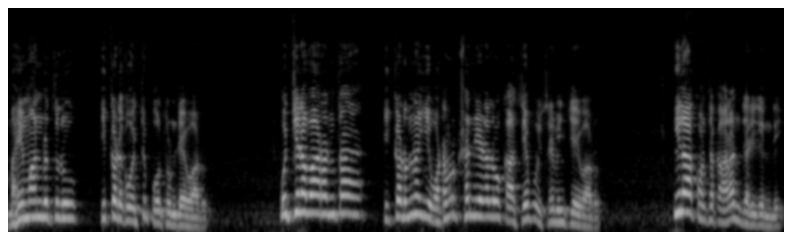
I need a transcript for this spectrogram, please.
మహిమాన్వితులు ఇక్కడకు వచ్చి పోతుండేవారు. వచ్చిన వారంతా ఇక్కడున్న ఈ వటవృక్ష నీడలో కాసేపు విశ్రమించేవారు. ఇలా కొంతకాలం జరిగింది.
